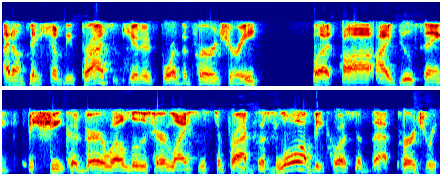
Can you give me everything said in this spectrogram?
I don't think she'll be prosecuted for the perjury. But uh, I do think she could very well lose her license to practice law because of that perjury.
